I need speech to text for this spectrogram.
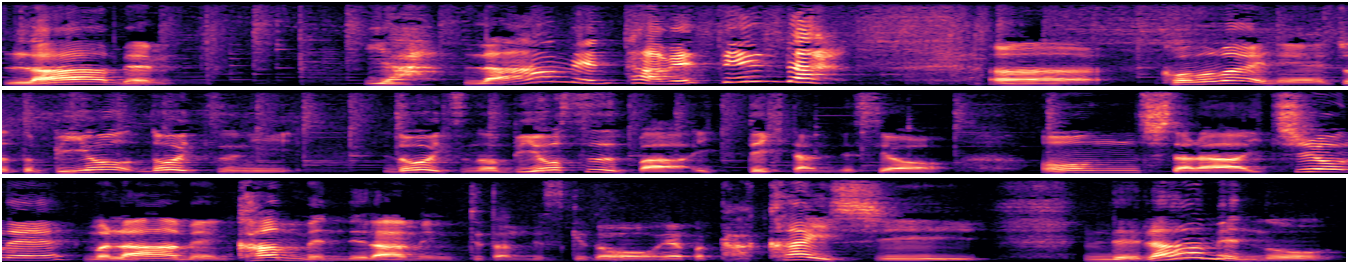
ラーメン。いや、ラーメン食べてんだ。うん。この前ね、ちょっと美容、ドイツに、ドイツの美容スーパー行ってきたんですよ。ほんしたら、一応ね、まあ、ラーメン、乾麺でラーメン売ってたんですけど、やっぱ高いし、で、ラーメンの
